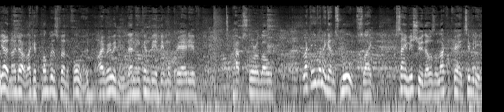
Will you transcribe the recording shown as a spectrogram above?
Yeah, no doubt. Like if Pogba's further forward, I agree with you. Then he can be a bit more creative, perhaps score a goal. Like even against Wolves, like same issue. There was a lack of creativity.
